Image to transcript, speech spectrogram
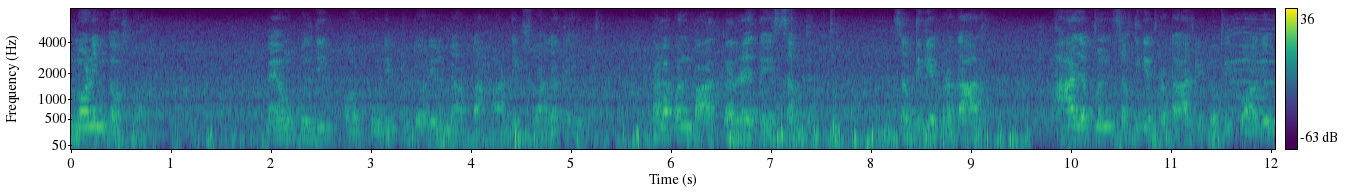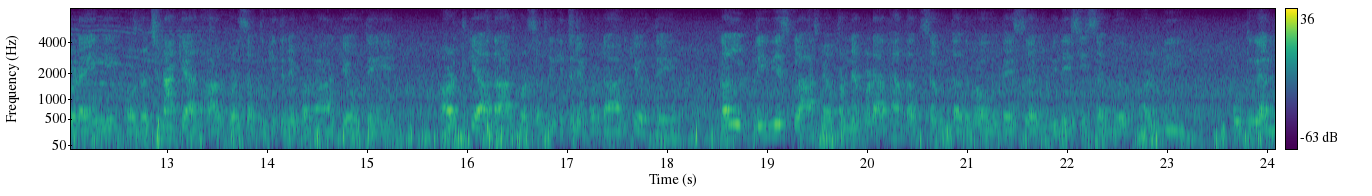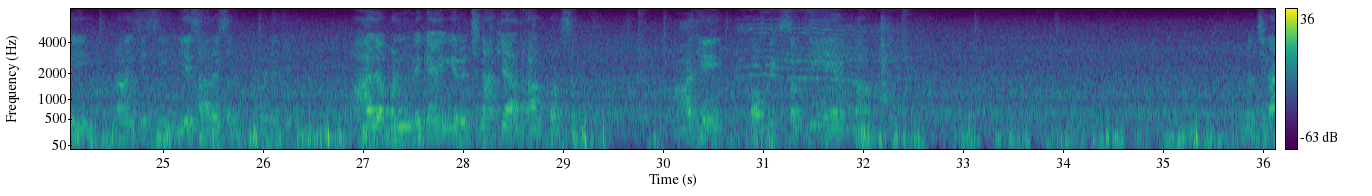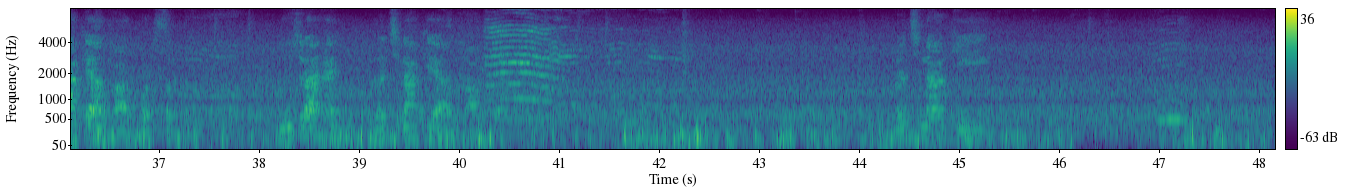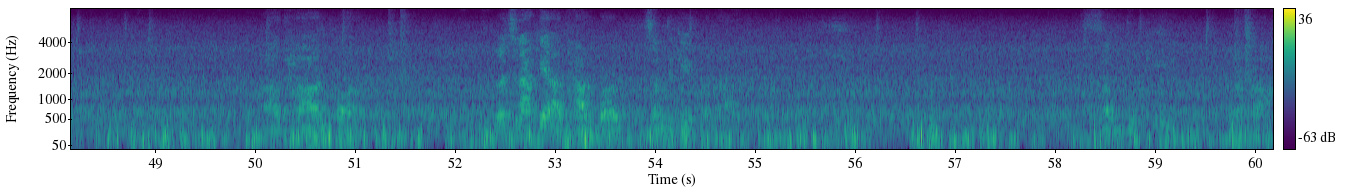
Good morning दोस्तों। मैं हूँ कुलदीप और कुलदीप ट्यूटोरियल में आपका हार्दिक स्वागत है। कल अपन बात कर रहे थे शब्द। शब्द के प्रकार। आज अपन शब्द के प्रकार के टॉपिक को आगे बढ़ाएँगे और रचना के आधार पर शब्द कितने प्रकार के होते हैं, अर्थ के आधार पर शब्द कितने प्रकार के होते हैं। कल प्रीवियस क्लास में अपन ने पढ़ा था तत्सम, तद्भव, देशज, विदेशी शब्द, अरबी, पुर्तगाली, फ्रांसीसी, ये सारे शब्द पढ़े थे। आज अपन लेके आएँगे रचना के आधार पर शब्द। आज है टॉपिक शब्द ही अपना। रचना के आधार पर शब्द। दूसरा है, रचना के आधार पर। रचना के आधार पर, रचना के आधार पर शब्द के प्रकार शब्द के प्रकार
